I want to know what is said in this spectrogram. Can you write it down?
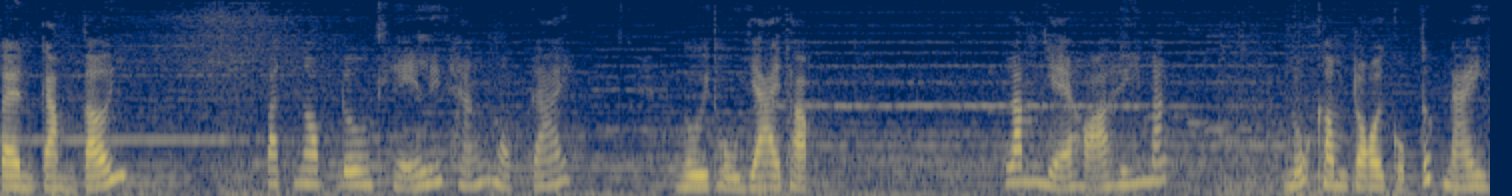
Tên cầm tới. Bạch Ngọc Đường khẽ liếc hắn một cái Người thù dai thật. Lâm dạ họa hí mắt Nuốt không trôi cục tức này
